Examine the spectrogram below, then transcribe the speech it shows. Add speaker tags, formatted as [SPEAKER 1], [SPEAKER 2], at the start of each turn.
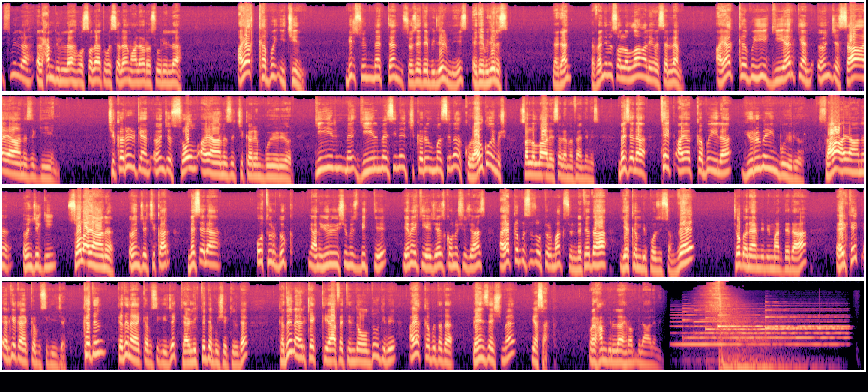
[SPEAKER 1] Bismillah, elhamdülillah ve salatu ve selamu ala Resulillah. Ayakkabı için bir sünnetten söz edebilir miyiz? Edebiliriz. Neden? Efendimiz sallallahu aleyhi ve sellem ayakkabıyı giyerken önce sağ ayağınızı giyin. Çıkarırken önce sol ayağınızı çıkarın buyuruyor. Giyilme, giyilmesine çıkarılmasına kural koymuş sallallahu aleyhi ve sellem Efendimiz. Mesela tek ayakkabıyla yürümeyin buyuruyor. Sağ ayağını önce giy, sol ayağını önce çıkar. Mesela oturduk yani yürüyüşümüz bitti. Yemek yiyeceğiz, konuşacağız. Ayakkabısız oturmak sünnete daha yakın bir pozisyon. Ve çok önemli bir madde daha. Erkek erkek ayakkabısı giyecek. Kadın kadın ayakkabısı giyecek. Terlikte de bu şekilde. Kadın erkek kıyafetinde olduğu gibi ayakkabıda da benzeşme yasak. Velhamdülillahi Rabbil Alemin.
